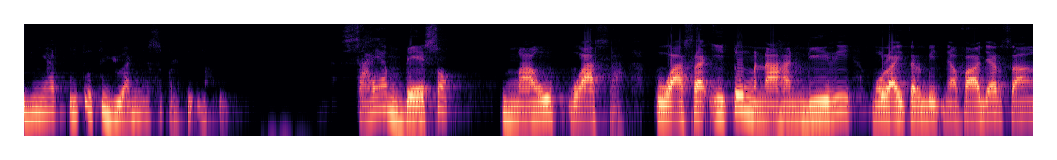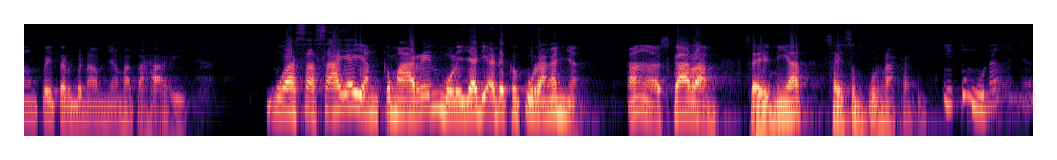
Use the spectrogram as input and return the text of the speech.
Niat itu tujuannya seperti itu. Saya besok mau puasa. Puasa itu menahan diri mulai terbitnya fajar sampai terbenamnya matahari. Puasa saya yang kemarin boleh jadi ada kekurangannya. Ah, sekarang saya niat, saya sempurnakan. Itu gunanya.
